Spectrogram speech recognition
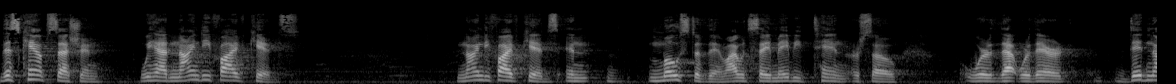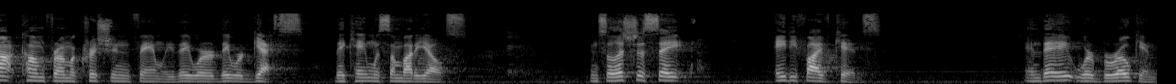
This camp session, we had 95 kids. 95 kids, and most of them, I would say maybe 10 or so, were, that were there did not come from a Christian family. They were, they were guests, they came with somebody else. And so let's just say 85 kids. And they were broken.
